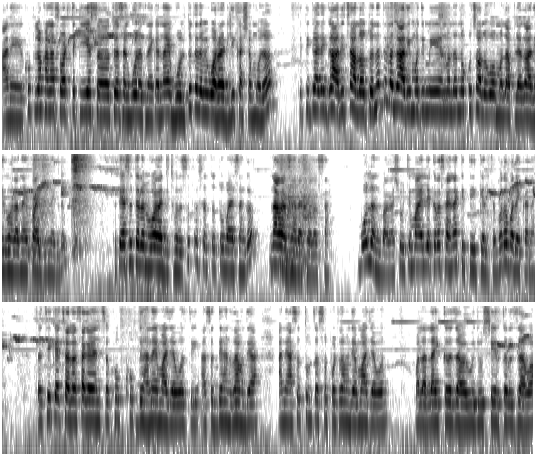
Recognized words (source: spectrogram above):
आणि खूप लोकांना असं वाटतं की येस तुझ्या संग बोलत नाही का? नाही बोलतो त्याला मी वरडली कशामुळं? ती ती गाडी गाडी चालवतो ना त्याला गाडीमध्ये मी म्हणलं नको चालू बा मला आपल्या गाडी घोडा नाही पाहिजे ना एकदम. तर ते असं त्याला मी वराडली थोडंसं तसं तर तो माझ्या संग नाराज झाला थोडासा. बोला ना बघा शेवटी माय लेकरच आहे ना किती केलं तर बरोबर आहे का नाही? तर ठीक आहे चला सगळ्यांचं खूप खूप ध्यान आहे माझ्यावरती. असं ध्यान राहून द्या आणि असं तुमचा सपोर्ट राहून द्या माझ्यावर. मला लाईक करत जावा व्हिडिओ शेअर करत जावा.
